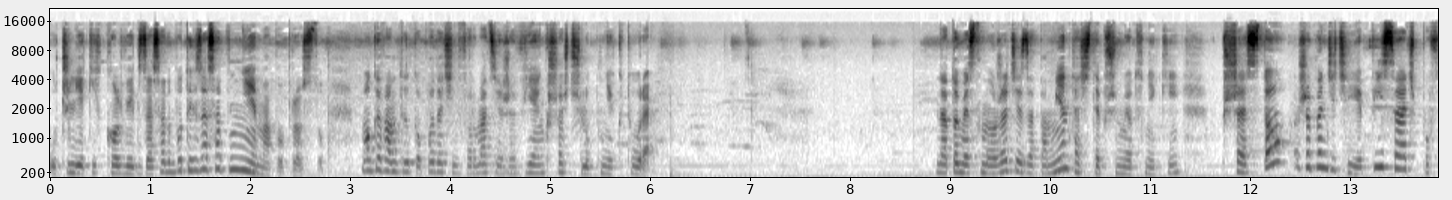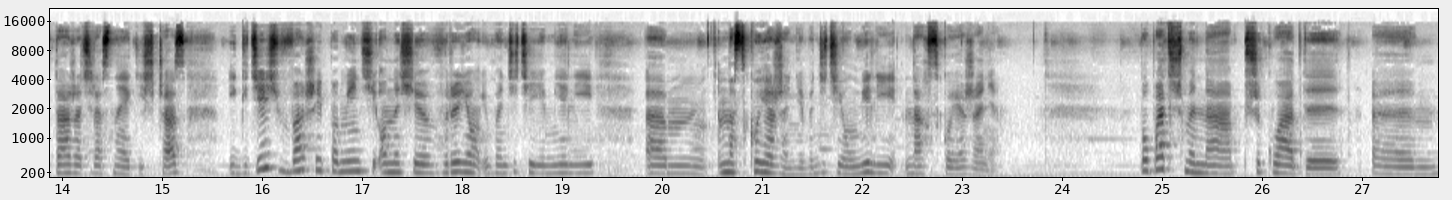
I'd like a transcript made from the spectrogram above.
uczyli jakichkolwiek zasad, bo tych zasad nie ma po prostu. Mogę Wam tylko podać informację, że większość lub niektóre. Natomiast możecie zapamiętać te przymiotniki przez to, że będziecie je pisać, powtarzać raz na jakiś czas i gdzieś w Waszej pamięci one się wryją i będziecie je mieli um, na skojarzenie, będziecie ją mieli na skojarzenie. Popatrzmy na przykłady um,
